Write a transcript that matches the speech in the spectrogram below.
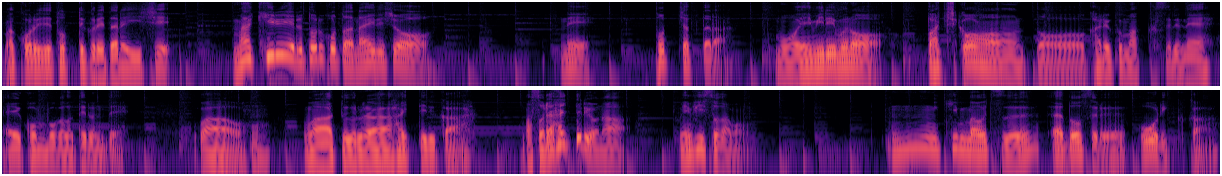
まあこれで取ってくれたらいいし。まあキルエル取ることはないでしょう。ねえ。取っちゃったら、もうエミレムのバチコーンと火力マックスでね、えコンボが打てるんで。わお。まあ、アトゥーラ入ってるか。まあ、それ入ってるよな。メフィストだもん。うん、金馬打つあどうする？オーリックか？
